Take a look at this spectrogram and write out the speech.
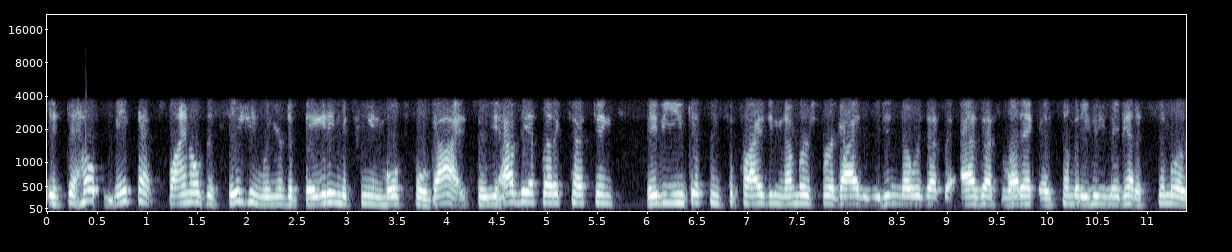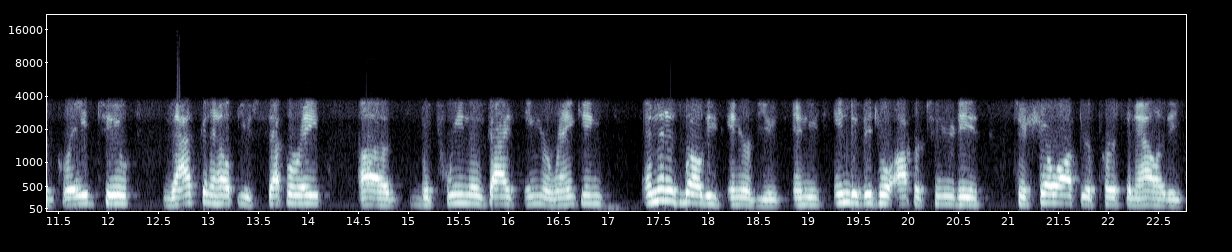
is to help make that final decision when you're debating between multiple guys. So you have the athletic testing. Maybe you get some surprising numbers for a guy that you didn't know was as, as athletic as somebody who you maybe had a similar grade to. That's going to help you separate uh, between those guys in your rankings. And then as well, these interviews and these individual opportunities to show off your personality.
